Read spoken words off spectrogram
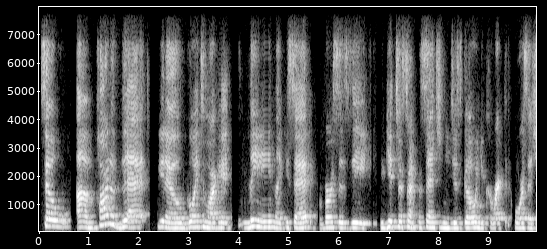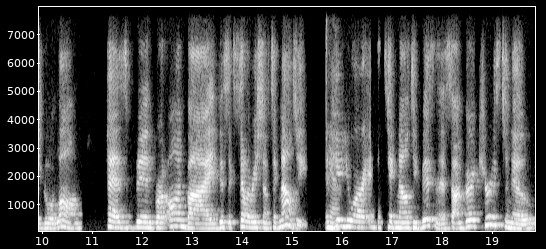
So um, part of that, you know, going to market lean, like you said, versus the you get to a certain percentage and you just go and you correct the course as you go along has been brought on by this acceleration of technology. And yeah. here you are in the technology business. So I'm very curious to know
